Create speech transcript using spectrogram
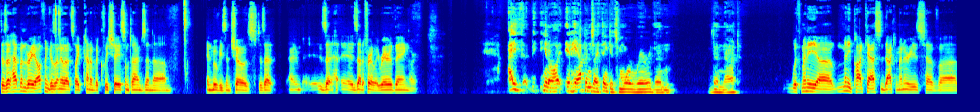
Does that happen very often? Because I know that's like kind of a cliche sometimes in um, in movies and shows. Does that is that is that a fairly rare thing or? I, you know, it happens. I think it's more rare than than not. With many uh, many podcasts and documentaries have uh,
